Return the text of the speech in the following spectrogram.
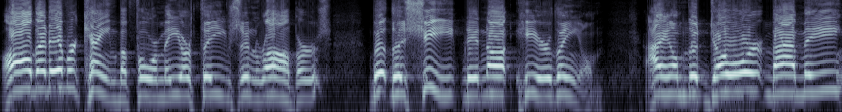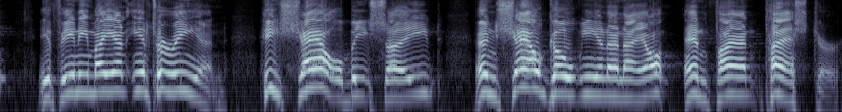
All that ever came before me are thieves and robbers, but the sheep did not hear them. I am the door by me. If any man enter in, he shall be saved, and shall go in and out and find pasture.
